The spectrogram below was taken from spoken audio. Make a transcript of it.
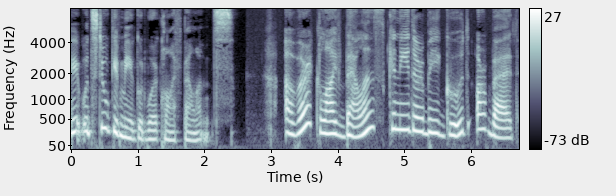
It would still give me a good work life balance. A work life balance can either be good or bad.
